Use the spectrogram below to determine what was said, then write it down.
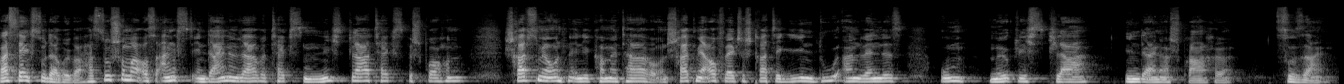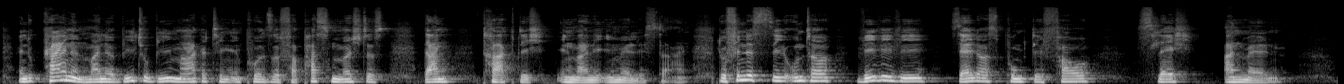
Was denkst du darüber? Hast du schon mal aus Angst in deinen Werbetexten nicht Klartext gesprochen? Schreib's mir unten in die Kommentare und schreib mir auch, welche Strategien du anwendest, um möglichst klar in deiner Sprache zu sein. Wenn du keinen meiner B2B-Marketing-Impulse verpassen möchtest, dann trag dich in meine E-Mail-Liste ein. Du findest sie unter www.selders.tv slash anmelden.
